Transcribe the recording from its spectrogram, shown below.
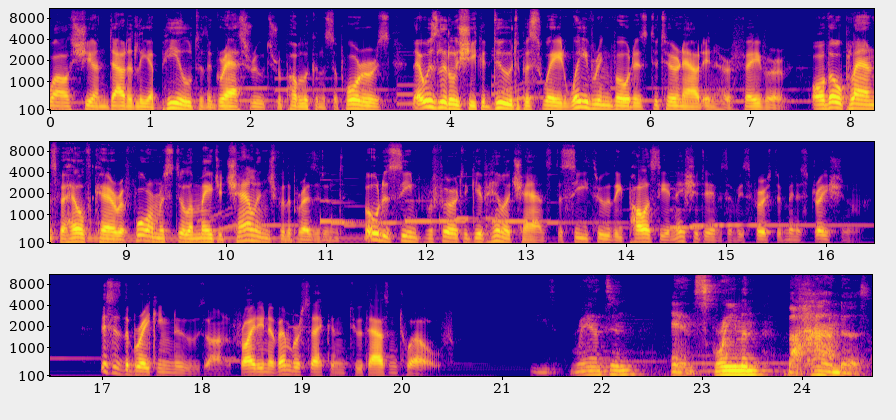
While she undoubtedly appealed to the grassroots Republican supporters, there was little she could do to persuade wavering voters to turn out in her favor. Although plans for healthcare reform are still a major challenge for the president, voters seem to prefer to give him a chance to see through the policy initiatives of his first administration. This is the breaking news on Friday, November 2nd, 2012. She's ranting and screaming behind us.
